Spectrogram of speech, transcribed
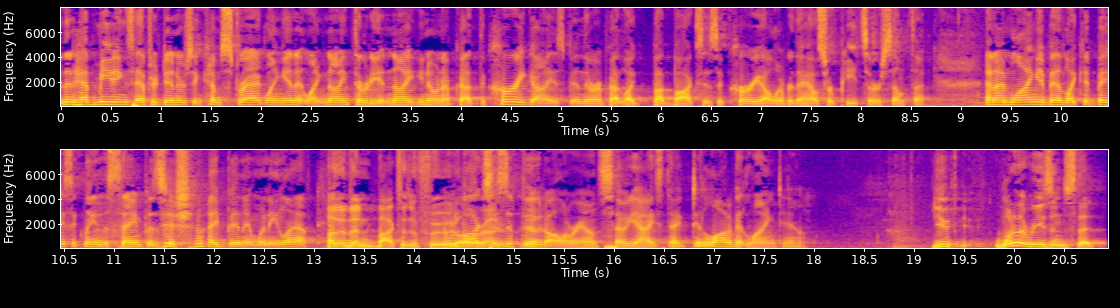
and then have meetings after dinners and come straggling in at like 9.30 at night, you know, and I've got the curry guy has been there. I've got like bu- boxes of curry all over the house or pizza or something. And I'm lying in bed like basically in the same position I'd been in when he left. Other than boxes of food all Boxes around. of food Yeah. all around. So yeah, I, I did a lot of it lying down. You, one of the reasons that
